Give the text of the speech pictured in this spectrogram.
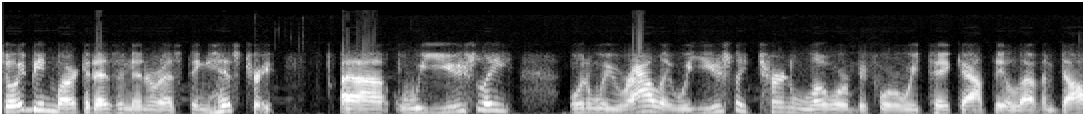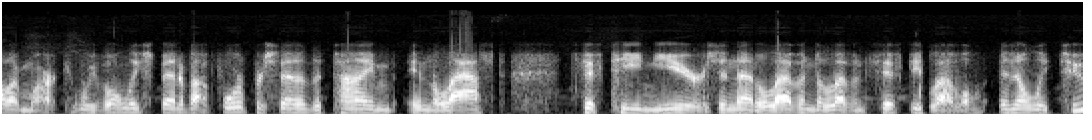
soybean market has an interesting history. Uh, we usually when we rally, we usually turn lower before we take out the $11 mark. We've only spent about 4% of the time in the last 15 years in that 11 to 1150 level, and only 2%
